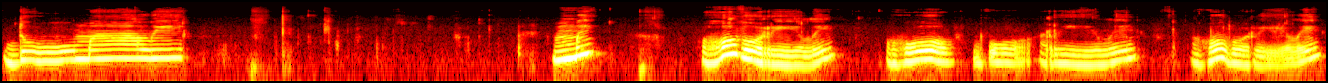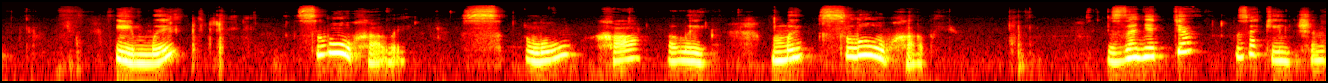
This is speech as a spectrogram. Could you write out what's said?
Думали. Ми говорили, говорили, говорили, і ми слухали, слухали. Ми слухали. Заняття закінчено.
